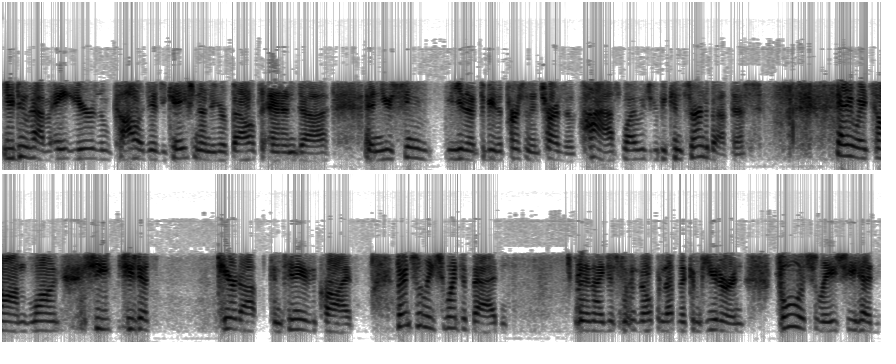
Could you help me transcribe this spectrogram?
you do have eight years of college education under your belt, and uh, and you seem, you know, to be the person in charge of the class. Why would you be concerned about this? Anyway, Tom, long she she just teared up, continued to cry. Eventually, she went to bed. And I just went and opened up the computer, and foolishly, she had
